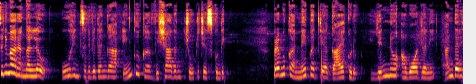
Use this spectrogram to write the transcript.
సినిమా రంగంలో ఊహించని విధంగా ఇంకొక విషాదం చోటు చేసుకుంది. ప్రముఖ నేపథ్య గాయకుడు ఎన్నో అవార్డులని అందరి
